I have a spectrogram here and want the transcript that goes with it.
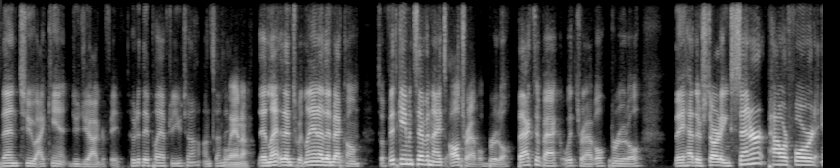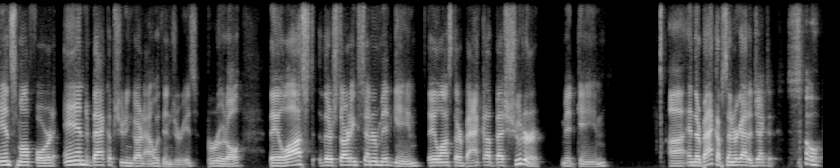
then to, I can't do geography. Who did they play after Utah on Sunday? Atlanta. Atlanta, then to Atlanta, then back home. So fifth game in seven nights, all travel, brutal. Back to back with travel, brutal. They had their starting center, power forward, and small forward, and backup shooting guard out with injuries, brutal. They lost their starting center mid game. They lost their backup best shooter mid game, uh, and their backup center got ejected. So,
